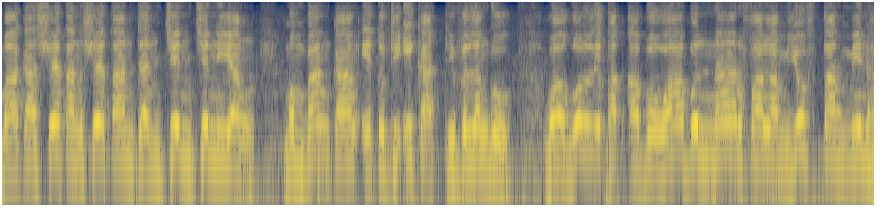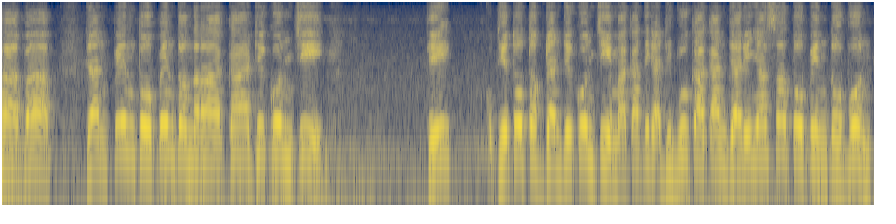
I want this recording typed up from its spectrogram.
maka setan-setan dan jin-jin yang membangkang itu diikat, dibelenggu. Wa ghulliqat abwabun nar falam yuftah min habab dan pintu-pintu neraka dikunci di, ditutup dan dikunci maka tidak dibukakan darinya satu pintu pun.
